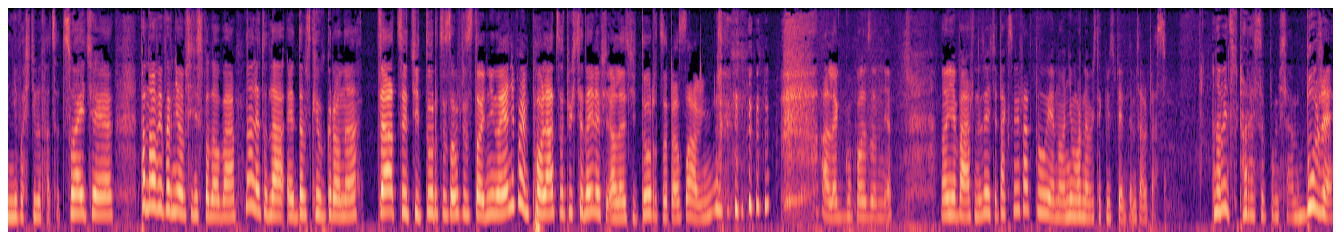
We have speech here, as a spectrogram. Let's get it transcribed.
niewłaściwy facet. Słuchajcie, panowie, pewnie wam się nie spodoba, no ale to dla e, damskiego grona. Tacy ci Turcy są przystojni. No ja nie powiem Polacy oczywiście najlepsi, ale ci Turcy czasami. ale głupol ze mnie. No nieważne, wiecie, tak sobie żartuję, no nie można być takim spiętym cały czas. No więc wczoraj sobie pomyślałam, Boże,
